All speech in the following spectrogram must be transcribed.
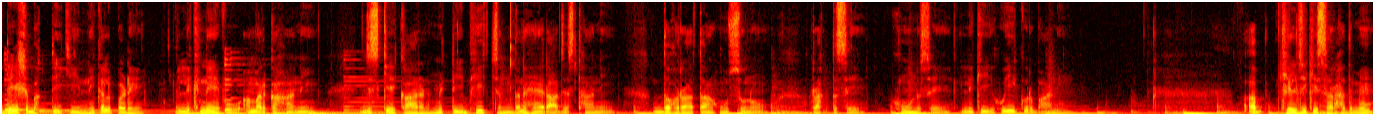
देशभक्ति की निकल पड़े, लिखने वो अमर कहानी। जिसके कारण मिट्टी भी चंदन है राजस्थानी। दोहराता हूँ सुनो, रक्त से, खून से लिखी हुई कुर्बानी। अब खिलजी की सरहद में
